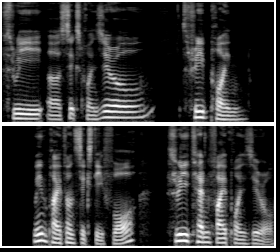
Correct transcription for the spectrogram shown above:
3 uh, 6.0, 3. WinPython 64, 3.10.5.0.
